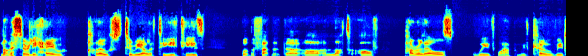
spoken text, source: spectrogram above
not necessarily how close to reality it is, but the fact that there are a lot of parallels with what happened with COVID,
